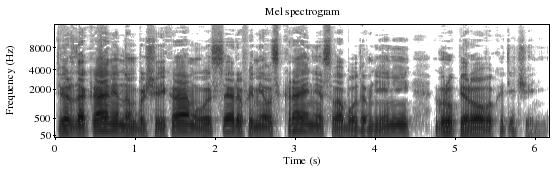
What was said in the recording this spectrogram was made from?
твердокаменным большевикам у эсеров имелась крайняя свобода мнений, группировок и течений.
